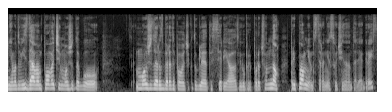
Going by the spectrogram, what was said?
Няма да ви издавам повече, може да го може да разберете повече, като гледате сериала, аз ви го препоръчвам. Но, припомням странния случай на Наталия Грейс.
